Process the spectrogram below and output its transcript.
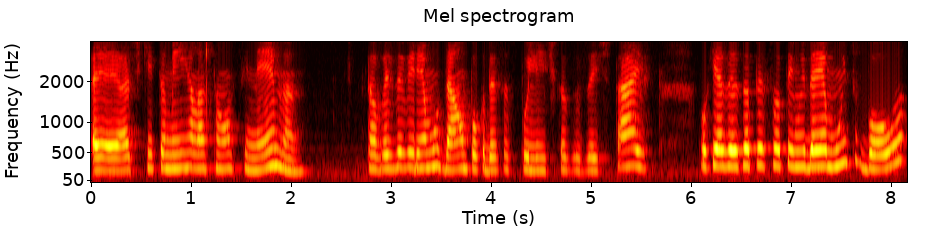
é, acho que também em relação ao cinema, talvez deveria mudar um pouco dessas políticas dos editais, porque às vezes a pessoa tem uma ideia muito boa,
